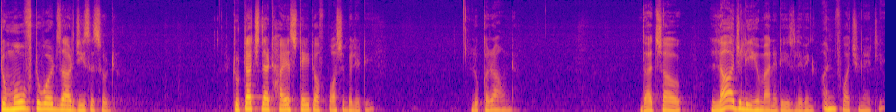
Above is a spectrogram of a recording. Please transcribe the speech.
to move towards our Jesushood, to touch that higher state of possibility. Look around. That's how largely humanity is living, unfortunately.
